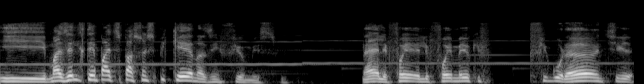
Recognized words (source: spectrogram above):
E, mas ele tem participações pequenas em filmes. Né? Ele, foi, ele foi meio que figurante,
